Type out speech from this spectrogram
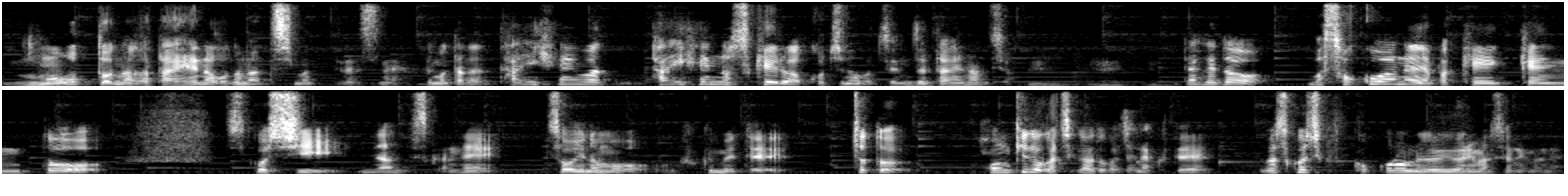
もっとなんか大変なことになってしまってですね。でもただ大変は、大変のスケールはこっちの方が全然大変なんですよ。だけど、まあ、そこはね、やっぱ経験と、少し、なんですかね、そういうのも含めて、ちょっと本気度が違うとかじゃなくて、少し心の余裕がありますよね、今ね。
